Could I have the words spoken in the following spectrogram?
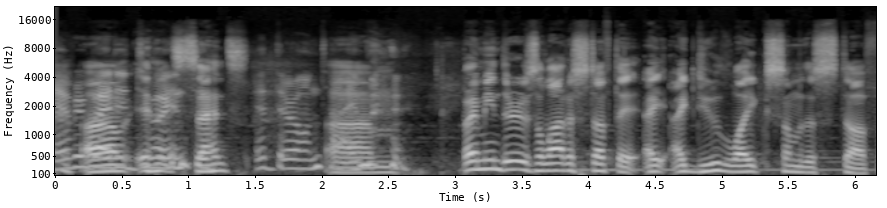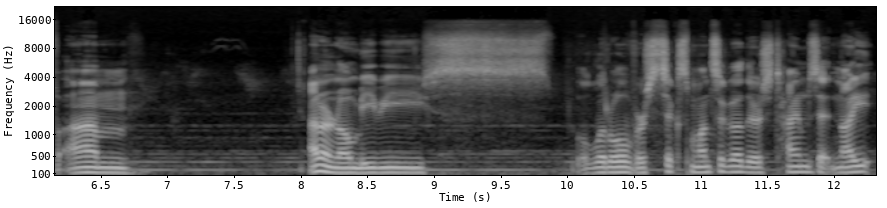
Everybody um, in a joins sense. at their own time. Um, but I mean, there is a lot of stuff that I, I do like some of the stuff. Um, I don't know, maybe s- a little over six months ago, there's times at night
